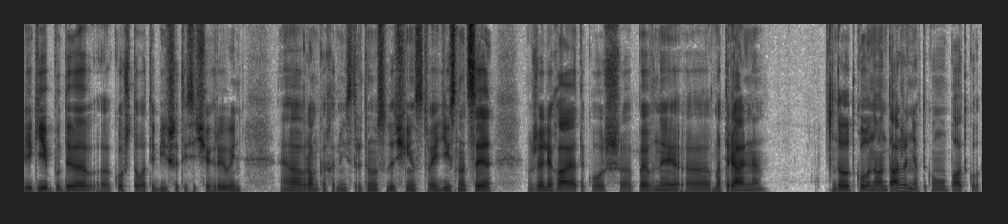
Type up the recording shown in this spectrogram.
який буде е, коштувати більше тисячі гривень е, в рамках адміністративного судочинства. І дійсно це вже лягає також певне матеріальне. Додаткове навантаження в такому випадку,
